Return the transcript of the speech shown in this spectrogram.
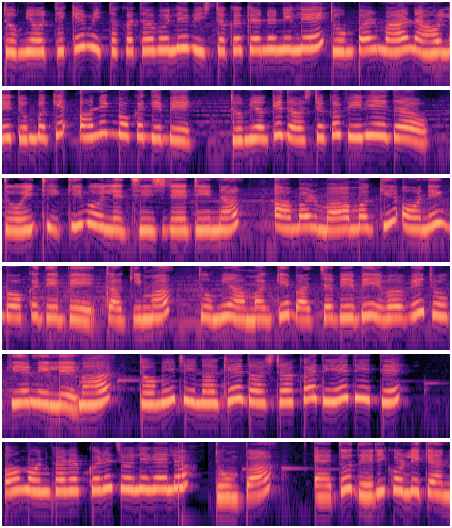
তুমি ওর থেকে মিথ্যা কথা বলে বিশ টাকা কেন নিলে? টুম্পার মা না হলে টুম্পাকে অনেক বকা দেবে। তুমি ওকে দশ টাকা ফিরিয়ে দাও। তুই ঠিকই বলেছিস রে টিনা। আমার মা আমাকে অনেক বকা দেবে। কাকিমা তুমি আমাকে বাচ্চা ভেবে এভাবে ঠকিয়ে নিলে। মা তুমি টিনাকে দশ টাকা দিয়ে দিতে। ও মন খারাপ করে চলে গেল। টুম্পা এত দেরি করলি কেন?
